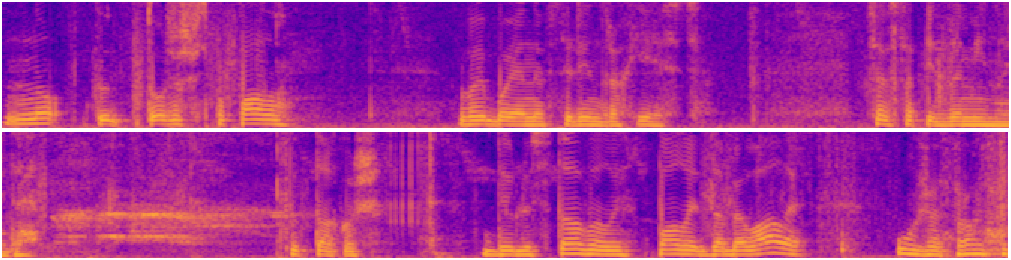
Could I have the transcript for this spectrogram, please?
Ну, тут теж щось попало. Вибоїни в циліндрах є. Це все під заміну йде. Тут також дивлюсь, ставили, палець забивали. Ужас просто.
